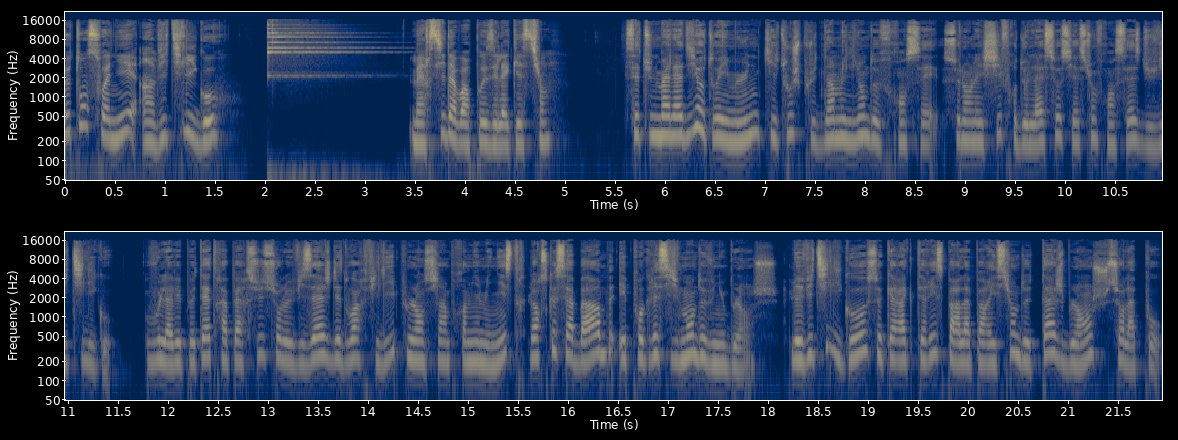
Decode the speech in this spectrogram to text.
Peut-on soigner un vitiligo? Merci d'avoir posé la question. C'est une maladie auto-immune qui touche plus d'un million de Français, selon les chiffres de l'Association française du vitiligo. Vous l'avez peut-être aperçu sur le visage d'Édouard Philippe, l'ancien Premier ministre, lorsque sa barbe est progressivement devenue blanche. Le vitiligo se caractérise par l'apparition de taches blanches sur la peau.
